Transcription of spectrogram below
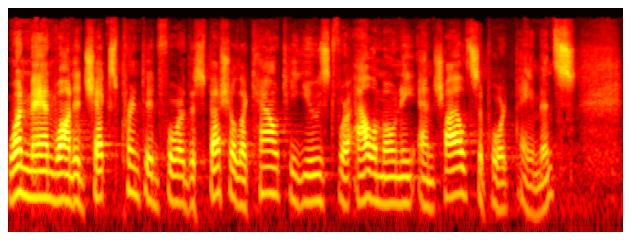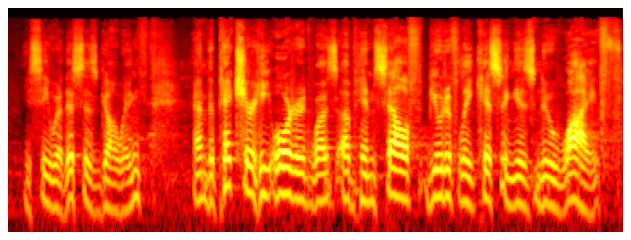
One man wanted checks printed for the special account he used for alimony and child support payments. You see where this is going. And the picture he ordered was of himself beautifully kissing his new wife.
